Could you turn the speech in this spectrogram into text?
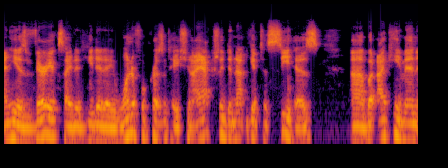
and he is very excited. He did a wonderful presentation. I actually did not get to see his, uh, but I came in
